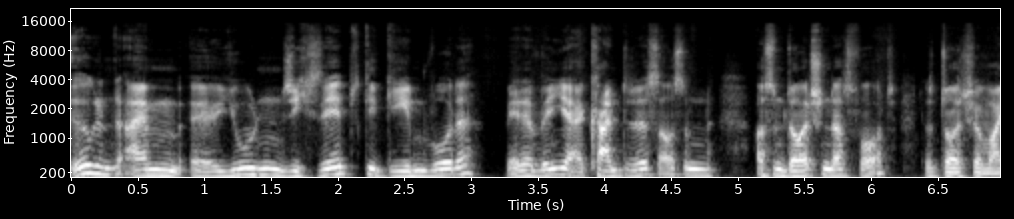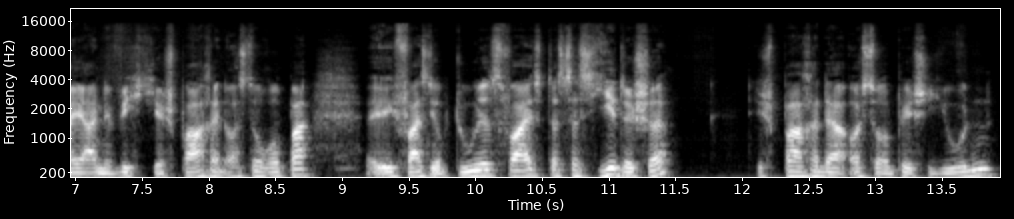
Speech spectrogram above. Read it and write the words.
irgendeinem äh, Juden sich selbst gegeben wurde mehr oder weniger. Er kannte das aus dem, aus dem Deutschen, das Wort. Das Deutsche war ja eine wichtige Sprache in Osteuropa. Ich weiß nicht, ob du das weißt, dass das Jiddische, die Sprache der osteuropäischen Juden,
